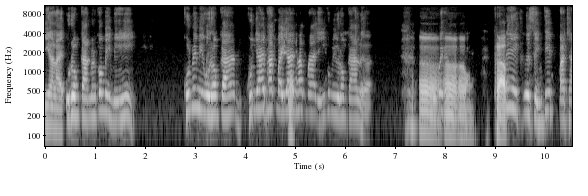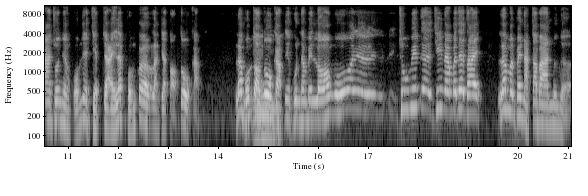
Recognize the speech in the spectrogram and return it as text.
มีอะไร อุดมการณ์มันก็ไม่มี คุณไม่มีอุดมการณ์คุณย้ายพักไปย้ายพักมาอย่างนี้คุณมีอุดมการณ์เหรอเออถูกไหมคเอรับอเออ ครับนี่คือสิ่งที่ประชาชนอย่างผมเนี่ยเจ็บใจและผมก็กำลังจะตอบโต้กลับ แล้วผมตอบโต้กลับเนี่ยคุณทำเป็นร้องโอ้ยชูวิทย์เนี่ยชี้นำประเทศไทย แล้วมันไปหนักกระบาลมึงเหรอ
